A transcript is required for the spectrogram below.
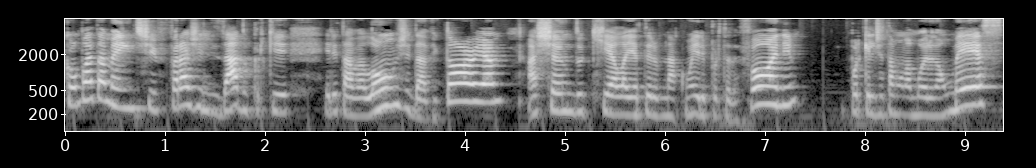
completamente fragilizado porque ele estava longe da Victoria, achando que ela ia terminar com ele por telefone porque eles já estavam namorando há um mês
